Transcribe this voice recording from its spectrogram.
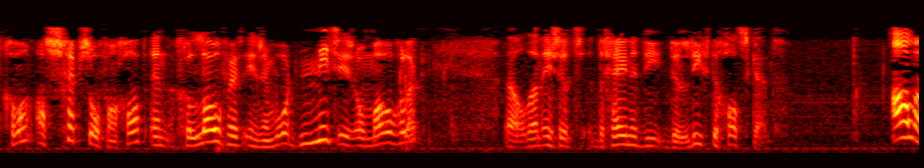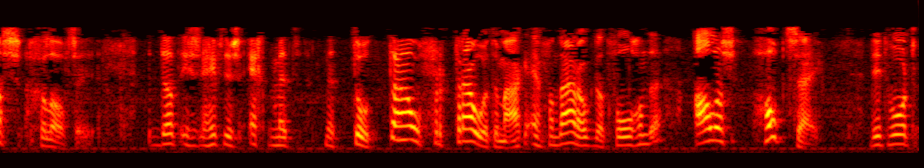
gewoon als schepsel van God en geloof heeft in zijn woord, niets is onmogelijk, wel, dan is het degene die de liefde Gods kent. Alles gelooft ze. Dat is, heeft dus echt met, met totaal vertrouwen te maken. En vandaar ook dat volgende. Alles hoopt zij. Dit woord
